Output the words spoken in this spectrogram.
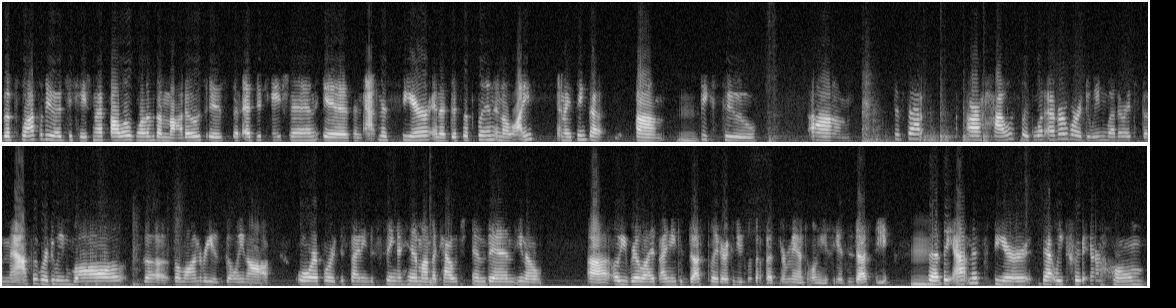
the philosophy of education I follow, one of the mottos is that education is an atmosphere and a discipline and a life. And I think that um, mm. speaks to um, just that our house, like whatever we're doing, whether it's the math that we're doing while the the laundry is going off, or if we're deciding to sing a hymn on the couch and then you know, uh, oh, you realize I need to dust later because you look up at your mantle and you see it's dusty. Mm. That the atmosphere that we create in our home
